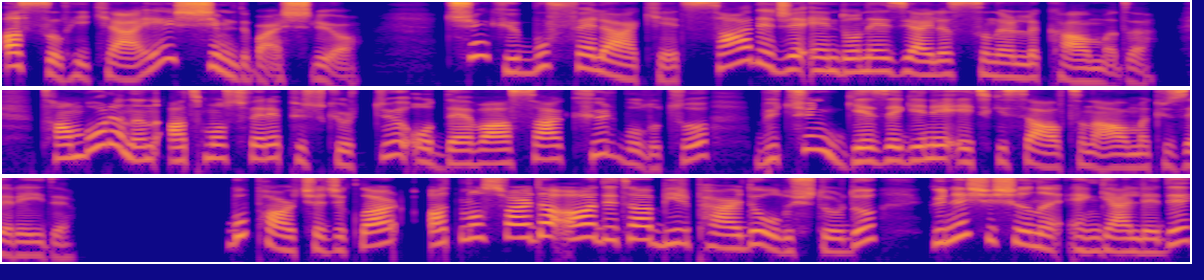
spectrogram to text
asıl hikaye şimdi başlıyor. Çünkü bu felaket sadece Endonezya ile sınırlı kalmadı. Tambora'nın atmosfere püskürttüğü o devasa kül bulutu bütün gezegeni etkisi altına almak üzereydi. Bu parçacıklar atmosferde adeta bir perde oluşturdu, güneş ışığını engelledi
